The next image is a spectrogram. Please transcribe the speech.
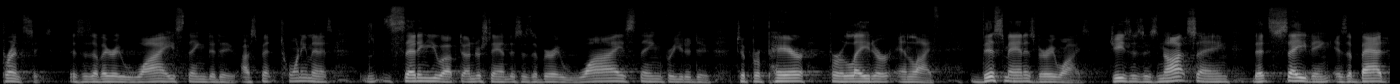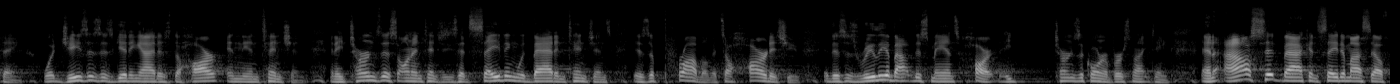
Parentheses. This is a very wise thing to do. I've spent 20 minutes setting you up to understand this is a very wise thing for you to do, to prepare for later in life. This man is very wise. Jesus is not saying that saving is a bad thing. What Jesus is getting at is the heart and the intention. And he turns this on intentions. He said, saving with bad intentions is a problem, it's a heart issue. This is really about this man's heart. He turns the corner, verse 19. And I'll sit back and say to myself,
